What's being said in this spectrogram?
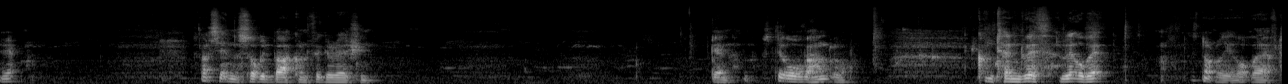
Yep. That's it in the solid bar configuration. Again, still overhand to contend with a little bit. There's not really a lot left.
